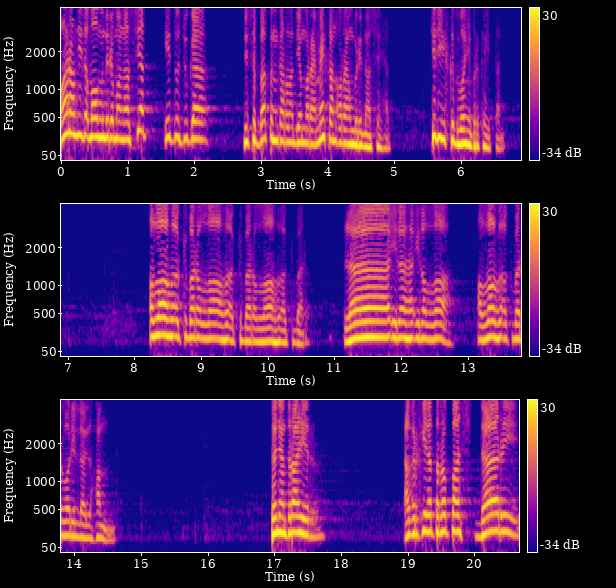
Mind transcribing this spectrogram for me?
Orang tidak mau menerima nasihat itu juga disebabkan karena dia meremehkan orang yang beri nasihat. Jadi keduanya berkaitan. Allahu Akbar, Allahu Akbar, Allahu Akbar. La ilaha illallah. Allahu Akbar walillahil hamd. Dan yang terakhir, agar kita terlepas dari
